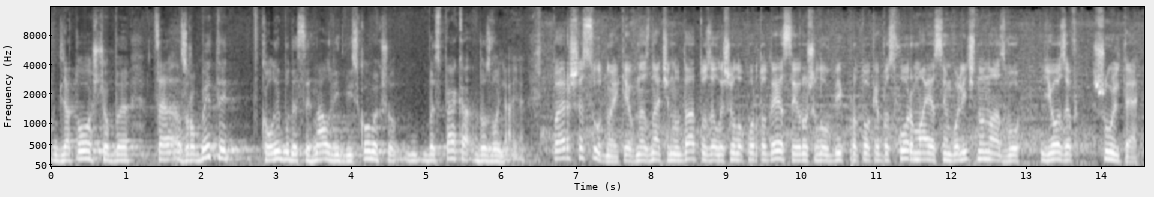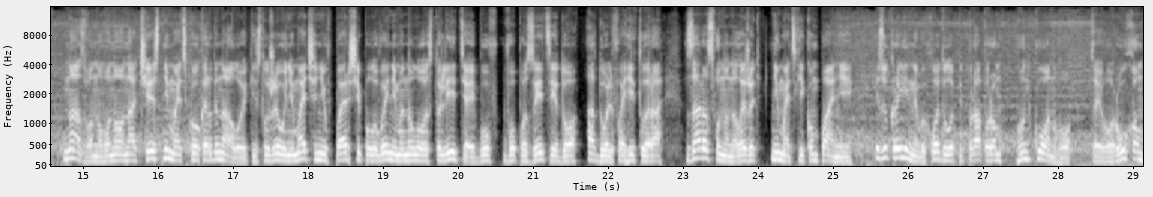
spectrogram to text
Для того, щоб це зробити, коли буде сигнал від військових, що безпека дозволяє. Перше судно, яке в назначену дату залишило порт Одеси і рушило в бік протоки Босфор, має символічну назву Йозеф Шульте. Названо воно на честь німецького кардиналу, який служив у Німеччині в першій половині минулого століття і був в опозиції до Адольфа Гітлера. Зараз воно належить німецькій компанії. Із України виходило під прапором Гонконгу. За його рухом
